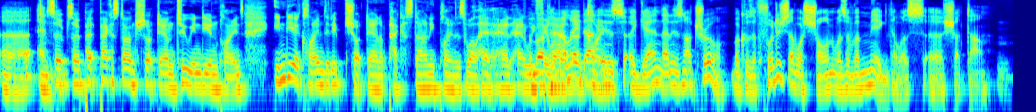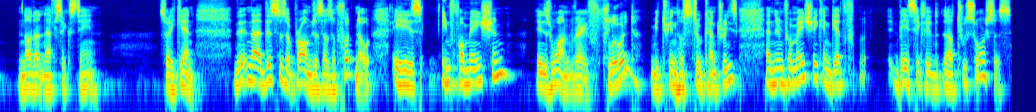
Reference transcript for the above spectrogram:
Uh, and so, so pa- Pakistan shot down two Indian planes. India claimed that it shot down a Pakistani plane as well. How, how, how do we feel about that? that claim? is again that is not true because the footage that was shown was of a MiG that was uh, shut down, mm. not an F-16. So again, th- this is a problem. Just as a footnote, is information is one very fluid between those two countries, and the information you can get. Basically, there are two sources,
